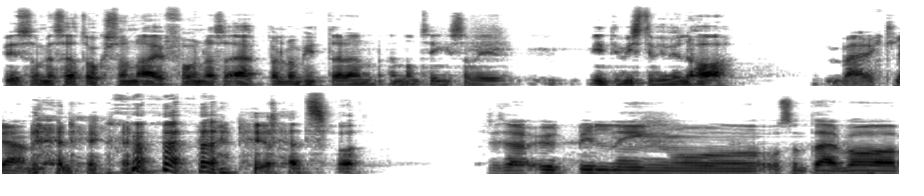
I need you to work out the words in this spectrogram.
precis som jag sett också en iPhone, alltså Apple, de hittade en, en, någonting som vi, inte visste vi ville ha. Verkligen. det, det är rätt så. Utbildning och, och sånt där. Vad,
